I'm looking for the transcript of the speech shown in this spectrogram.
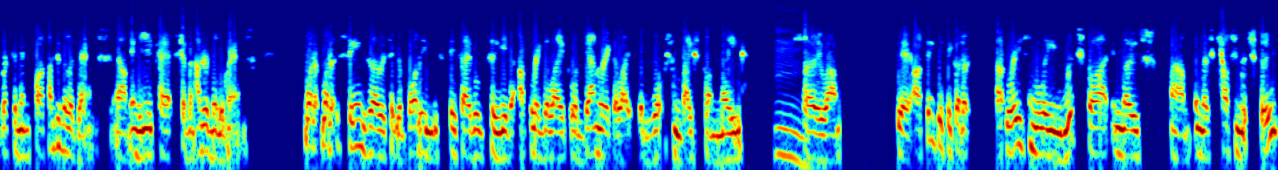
recommend 500 milligrams. Um, in the UK, it's 700 milligrams. What it, what it seems, though, is that your body is, is able to either upregulate or downregulate the absorption based on need. Mm. So, um, yeah, I think if you've got a, a reasonably rich diet in those um, in those calcium-rich foods,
